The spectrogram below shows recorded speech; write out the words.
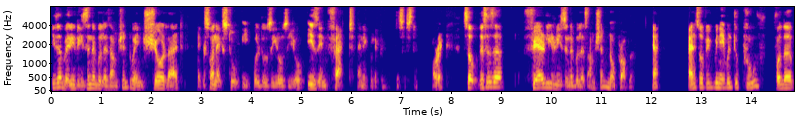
is a very reasonable assumption to ensure that x1, x2 equal to zero zero is in fact an equilibrium of the system. All right. So this is a fairly reasonable assumption, no problem. Yeah. And so we've been able to prove for the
